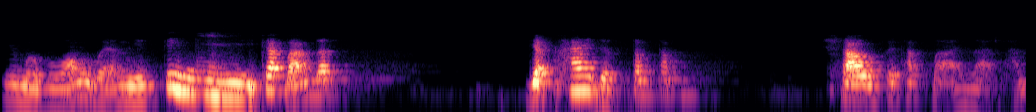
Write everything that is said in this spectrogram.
Nhưng mà vỏn vẹn những cái gì các bạn đã gặt hai được trong tâm, sau cái thất bại là thành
